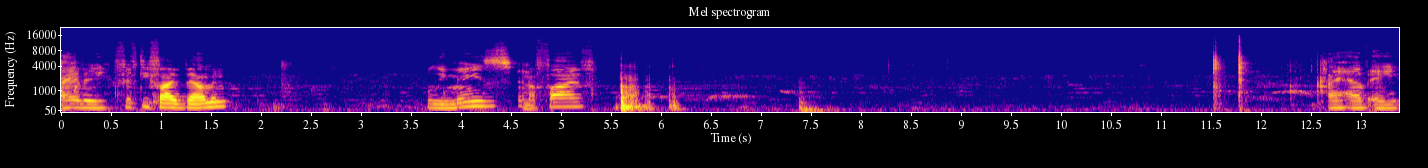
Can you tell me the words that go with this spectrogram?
I have a 55 Bowman, Willie Mays, and a 5. I have a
